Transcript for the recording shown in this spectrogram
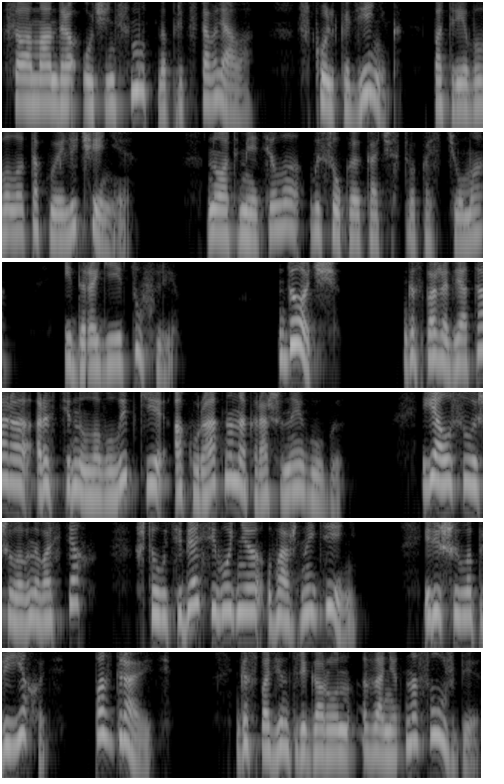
Саламандра очень смутно представляла, сколько денег потребовало такое лечение, но отметила высокое качество костюма и дорогие туфли. «Дочь!» Госпожа Диатара растянула в улыбке аккуратно накрашенные губы. «Я услышала в новостях, что у тебя сегодня важный день, и решила приехать, поздравить. Господин Тригорон занят на службе,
